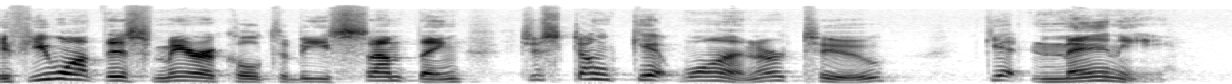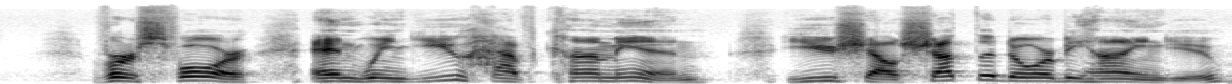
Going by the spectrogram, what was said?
If you want this miracle to be something, just don't get one or two, get many. Verse 4 And when you have come in, you shall shut the door behind you.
